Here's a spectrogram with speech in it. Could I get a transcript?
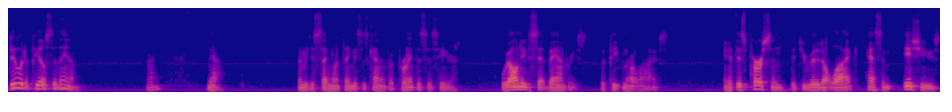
do what appeals to them. Right? Now, let me just say one thing. This is kind of a parenthesis here. We all need to set boundaries with people in our lives. And if this person that you really don't like has some issues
